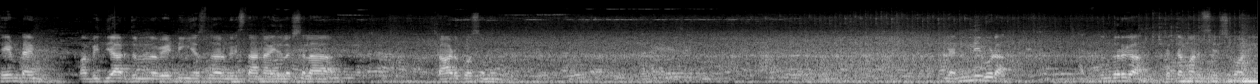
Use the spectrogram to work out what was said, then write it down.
సేమ్ టైం మా విద్యార్థులు వెయిటింగ్ చేస్తున్నారు. మీరు ఇస్తాను ఐదు లక్షల కార్డు కోసము. ఇవన్నీ కూడా అతి తొందరగా పెద్ద మనసు చేసుకొని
